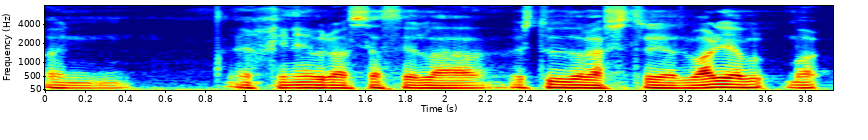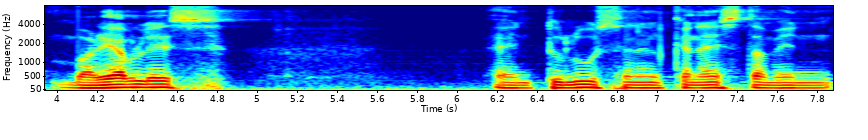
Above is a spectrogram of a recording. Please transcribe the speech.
En, en Ginebra se hace el estudio de las estrellas variab- va- variables. En Toulouse, en el CNES, también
